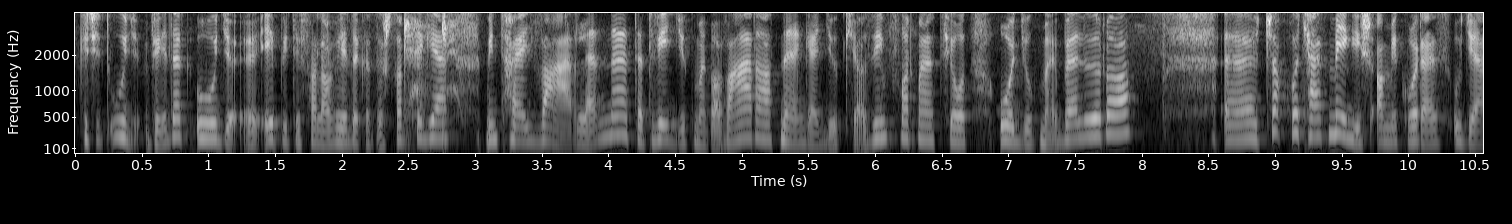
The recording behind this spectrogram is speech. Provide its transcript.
kicsit úgy, védek, úgy építi fel a védekező stratégiát, mintha egy vár lenne, tehát védjük meg a várat, ne engedjük ki az információt, oldjuk meg belülről. Csak hogy hát mégis, amikor ez ugye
